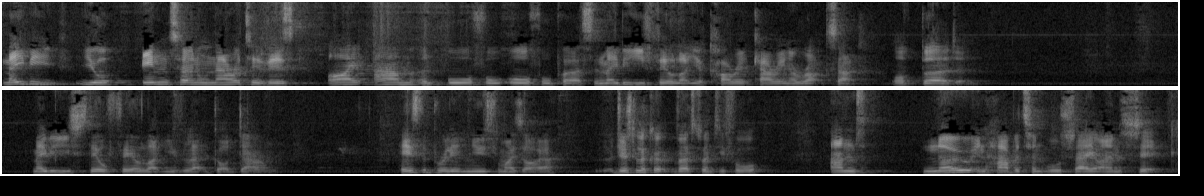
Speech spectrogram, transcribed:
Maybe your internal narrative is, I am an awful, awful person. Maybe you feel like you're carrying a rucksack of burden. Maybe you still feel like you've let God down. Here's the brilliant news from Isaiah. Just look at verse 24. And no inhabitant will say, I am sick.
